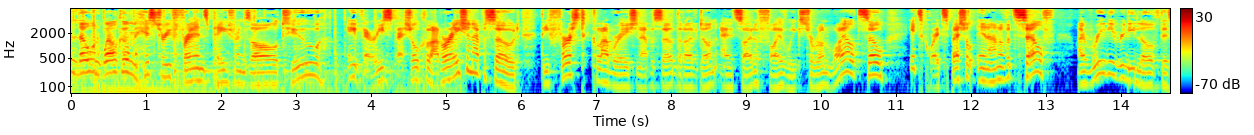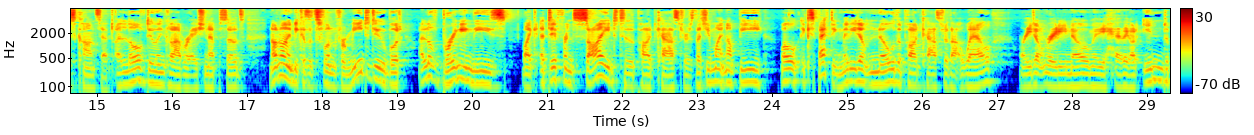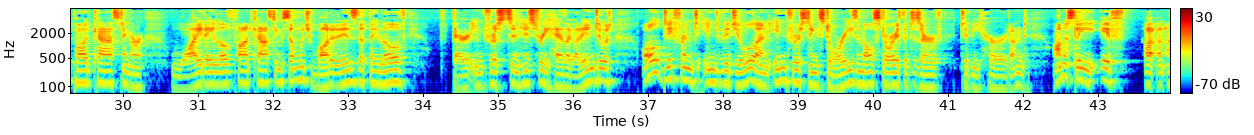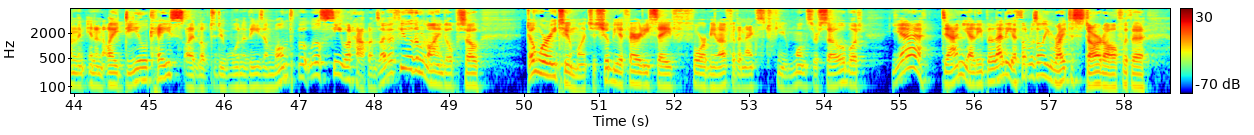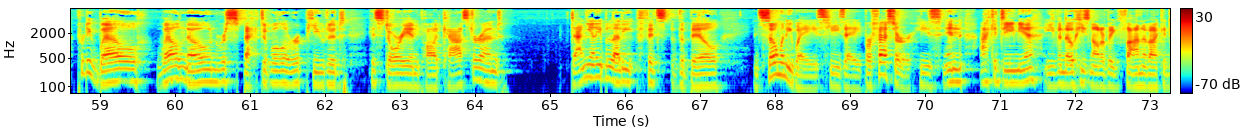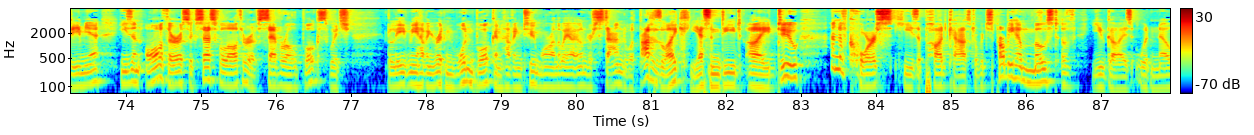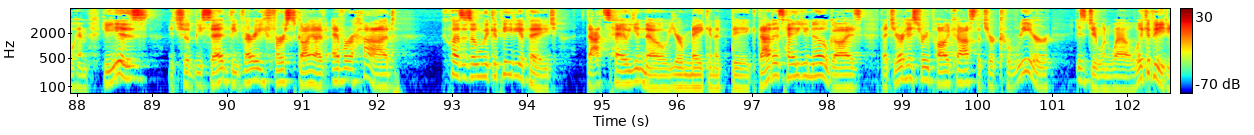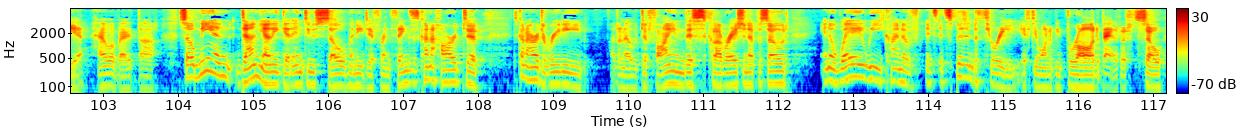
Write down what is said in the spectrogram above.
Hello and welcome, history friends, patrons all, to a very special collaboration episode. The first collaboration episode that I've done outside of five weeks to run wild, so it's quite special in and of itself. I really, really love this concept. I love doing collaboration episodes, not only because it's fun for me to do, but I love bringing these like a different side to the podcasters that you might not be well expecting. Maybe you don't know the podcaster that well, or you don't really know maybe how they got into podcasting or why they love podcasting so much, what it is that they love, their interests in history, how they got into it. All different individual and interesting stories, and all stories that deserve to be heard. And honestly, if uh, in an ideal case, I'd love to do one of these a month, but we'll see what happens. I have a few of them lined up, so don't worry too much. It should be a fairly safe formula for the next few months or so. But yeah, Daniele Bolelli. I thought it was only right to start off with a pretty well, well known, respectable, reputed historian podcaster, and Daniele Bolelli fits the bill in so many ways. He's a professor, he's in academia, even though he's not a big fan of academia. He's an author, a successful author of several books, which, believe me, having written one book and having two more on the way, I understand what that is like. Yes, indeed, I do. And of course, he's a podcaster, which is probably how most of you guys would know him. He is, it should be said, the very first guy I've ever had who has his own Wikipedia page. That's how you know you're making it big. That is how you know, guys, that your history podcast, that your career is doing well. Wikipedia, how about that? So me and Daniele get into so many different things. It's kind of hard to it's kind of hard to really I don't know define this collaboration episode. In a way, we kind of it's it's split into three if you want to be broad about it. So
